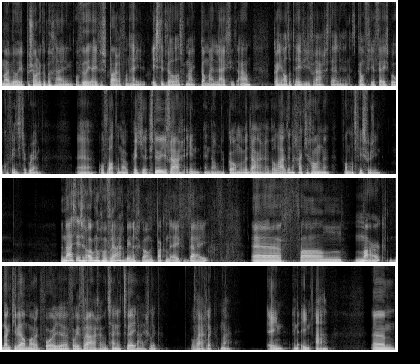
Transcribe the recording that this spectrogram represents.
Maar wil je persoonlijke begeleiding of wil je even sparren van hey, is dit wel wat voor mij? Kan mijn lijf dit aan? Kan je altijd even je vragen stellen. Dat kan via Facebook of Instagram. Uh, of wat dan ook. Weet je, stuur je vragen in en dan komen we daar uh, wel uit. En dan ga ik je gewoon uh, van advies voorzien. Daarnaast is er ook nog een vraag binnengekomen. Ik pak hem er even bij. van Mark. Dankjewel Mark voor je, voor je vragen. Want het zijn er twee eigenlijk. Of eigenlijk, nou, 1 en 1a. Um, ehm,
